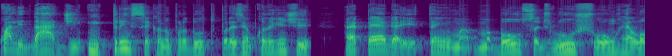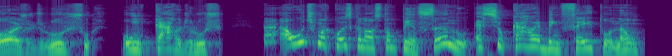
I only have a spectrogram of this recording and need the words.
qualidade intrínseca no produto. Por exemplo, quando a gente né, pega e tem uma, uma bolsa de luxo, ou um relógio de luxo, ou um carro de luxo, a última coisa que nós estamos pensando é se o carro é bem feito ou não.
